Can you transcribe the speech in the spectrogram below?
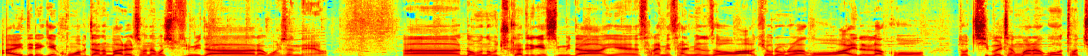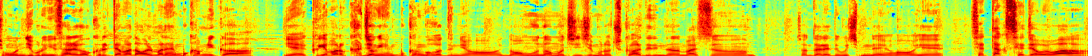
아이들에게 고맙다는 말을 전하고 싶습니다. 라고 하셨네요. 아, 너무너무 축하드리겠습니다. 예, 사람이 살면서 아, 결혼을 하고 아이를 낳고 또 집을 장만하고 더 좋은 집으로 이사를 가고 그럴 때마다 얼마나 행복합니까? 예, 그게 바로 가정이 행복한 거거든요. 너무너무 진심으로 축하드린다는 말씀 전달해드리고 싶네요. 예, 세탁 세제와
